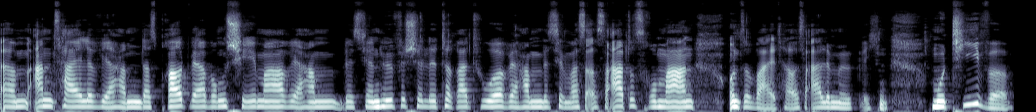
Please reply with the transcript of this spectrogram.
ähm, Anteile. Wir haben das Brautwerbungsschema, wir haben ein bisschen höfische Literatur, wir haben ein bisschen was aus Artusroman und so weiter, aus allem möglichen. Motive.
